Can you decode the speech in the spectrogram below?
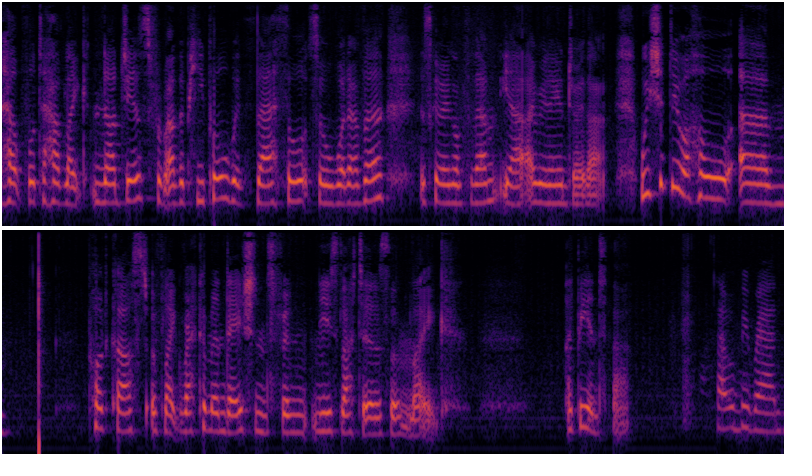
helpful to have, like, nudges from other people with their thoughts or whatever is going on for them. Yeah, I really enjoy that. We should do a whole, um, podcast of, like, recommendations for newsletters, and, like, I'd be into that. That would be rad.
